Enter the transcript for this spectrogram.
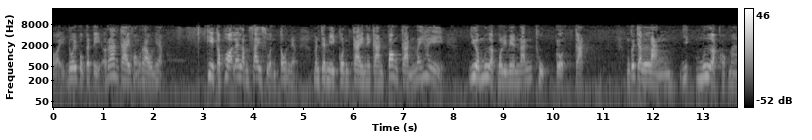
บ่อยๆ โดยปกติร่างกายของเราเนี่ยที่กระเพาะและลำไส้ส่วนต้นเนี่ยมันจะมีกลไกในการป้องกันไม่ให้เยื่อเมือกบริเวณนั้นถูกกรดกัด มันก็จะหลั่งเมือกออกมา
